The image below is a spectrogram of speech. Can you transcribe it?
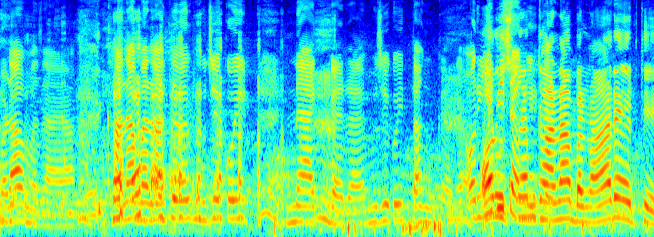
बड़ा मज़ा आया। खाना बनाते वक्त मुझे कोई नैक कर रहा है मुझे कोई तंग कर रहा है। और ये भी तंग खाना बना रहे थे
